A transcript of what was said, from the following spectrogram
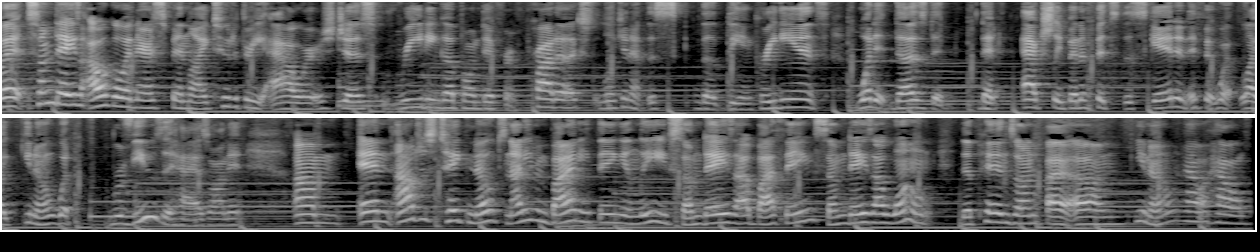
but some days i'll go in there and spend like two to three hours just reading up on different products looking at the the, the ingredients what it does that that actually benefits the skin and if it what like you know what reviews it has on it um, and I'll just take notes, not even buy anything and leave. Some days I'll buy things, some days I won't. Depends on if I, um, you know, how how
